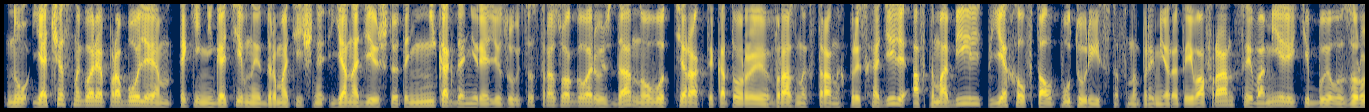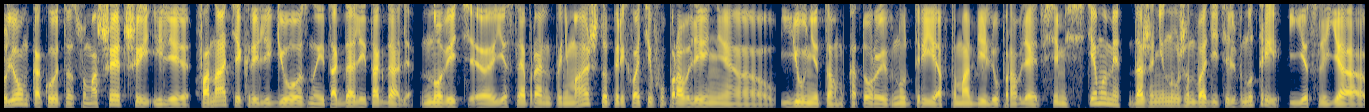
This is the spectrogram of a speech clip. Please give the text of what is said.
Ну, я, честно говоря, про более такие негативные, драматичные, я надеюсь, что это никогда не реализуется, сразу оговорюсь, повторюсь, да, но вот теракты, которые в разных странах происходили, автомобиль въехал в толпу туристов, например. Это и во Франции, и в Америке было. За рулем какой-то сумасшедший или фанатик религиозный и так далее, и так далее. Но ведь, э, если я правильно понимаю, что перехватив управление юнитом, который внутри автомобиля управляет всеми системами, даже не нужен водитель внутри, если я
